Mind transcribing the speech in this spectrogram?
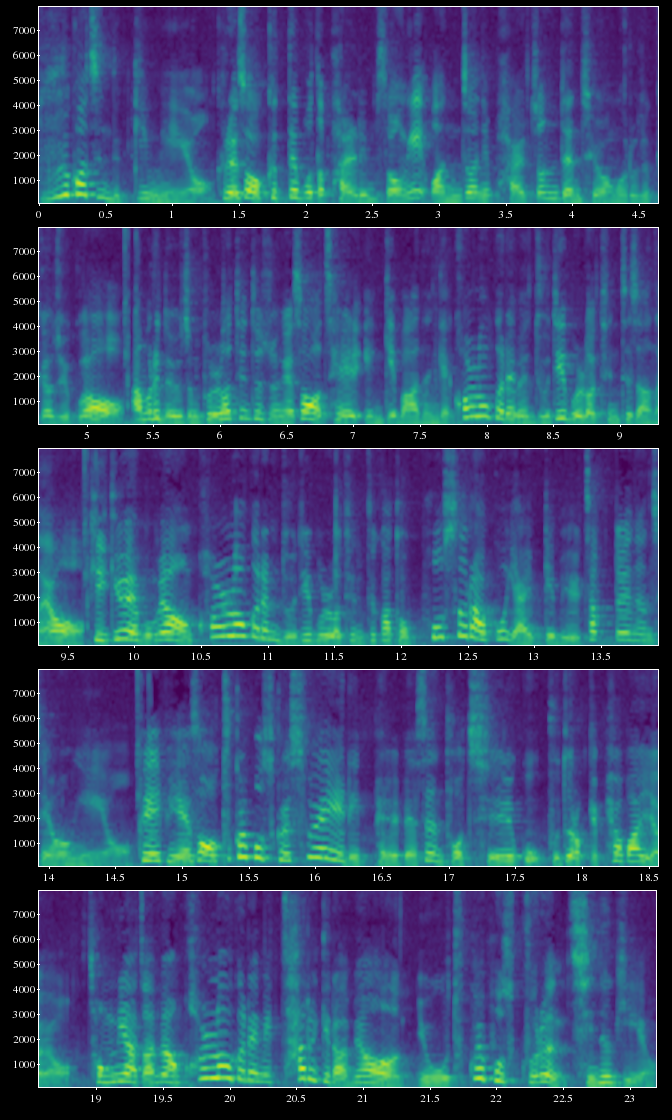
묽어진 느낌이에요. 그래서 그때보다 발림성이 완전히 발전된 제형으로 느껴지고요. 아무래도 요즘 블러 틴트 중에서 제일 인기 많은 게 컬러그램의 누디 블러 틴트잖아요. 비교해보면 컬러그램 누디 블러 틴트가 더 포슬하고 얇게 밀착되는 제형이에요. 그에 비해서 투쿨포스쿨 스웨이 립 벨벳은 더 질고 부드럽게 펴발려요. 정리하자면 컬러그램이 찰흙이라면 이 투쿨포스쿨은 진흙이에요.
